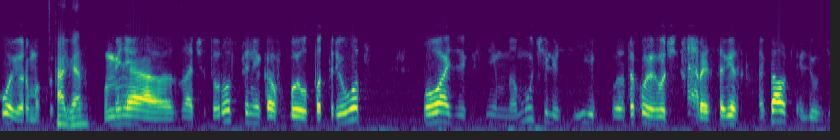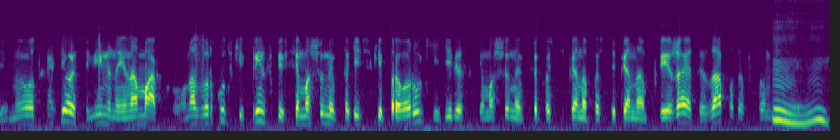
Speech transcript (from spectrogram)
Hover. Мы купили. Ага. У меня, значит, у родственников был Патриот, УАЗик, с ним намучились, и такой очень старой советской накалки люди. Ну и вот хотелось им именно иномарку. У нас в Иркутске, в принципе, все машины практически праворуки, дилерские машины все постепенно-постепенно приезжают, из Запада в том числе. Мгм.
